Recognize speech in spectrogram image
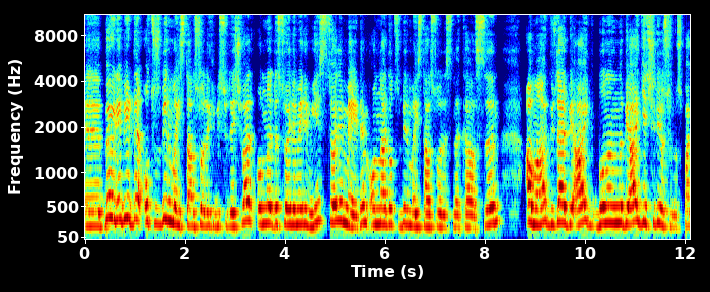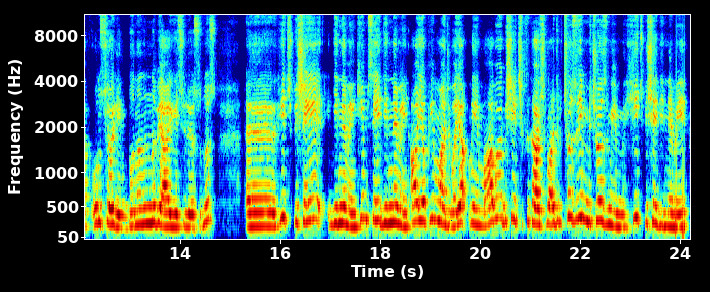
E, böyle bir de 31 Mayıs'tan sonraki bir süreç var. Onları da söylemeli miyiz? Söylemeyelim. Onlar da 31 Mayıs'tan sonrasına kalsın. Ama güzel bir ay, donanımlı bir ay geçiriyorsunuz. Bak onu söyleyeyim. Donanımlı bir ay geçiriyorsunuz. Ee, hiçbir şeyi dinlemeyin. Kimseyi dinlemeyin. Aa yapayım mı acaba? Yapmayayım mı? Aa böyle bir şey çıktı karşıma. Acaba çözeyim mi? Çözmeyeyim mi? Hiçbir şey dinlemeyin.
